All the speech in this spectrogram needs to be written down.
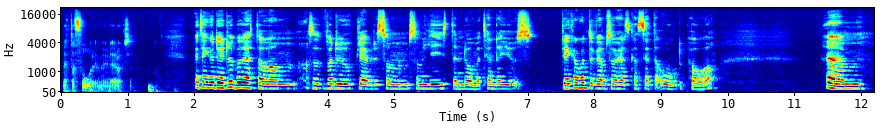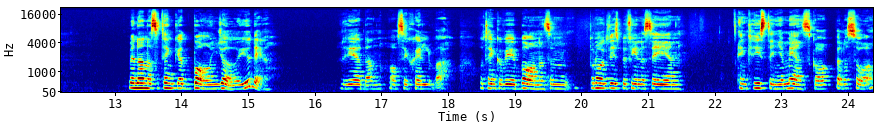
metaforer med det där också. Jag tänker det du berättar om, alltså vad du upplevde som, som liten då med tända ljus. Det kanske inte vem som helst kan sätta ord på. Um, men annars så tänker jag att barn gör ju det. Redan av sig själva. Och tänker vi barnen som på något vis befinner sig i en, en kristen gemenskap eller så.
